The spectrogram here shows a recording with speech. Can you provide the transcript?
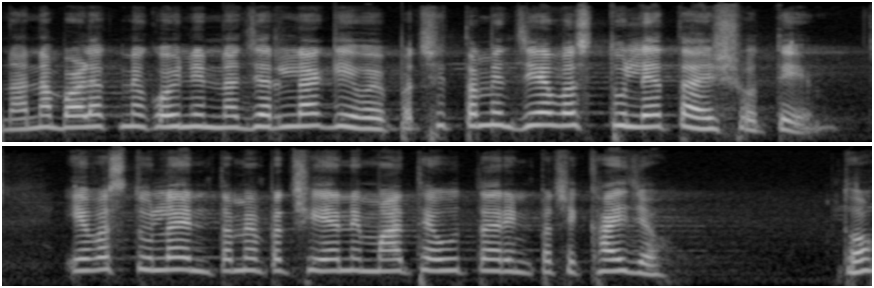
નાના બાળકને કોઈની નજર લાગી હોય, પછી તમે જે વસ્તુ લેતા હશો તે, એ વસ્તુ લઈને તમે પછી એને માથે ઉતારીને પછી ખાઈ જાઓ. તો?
